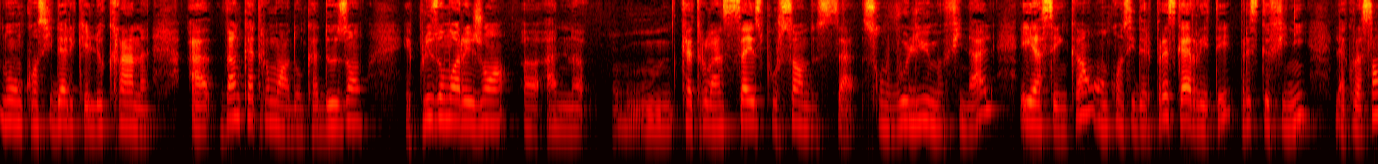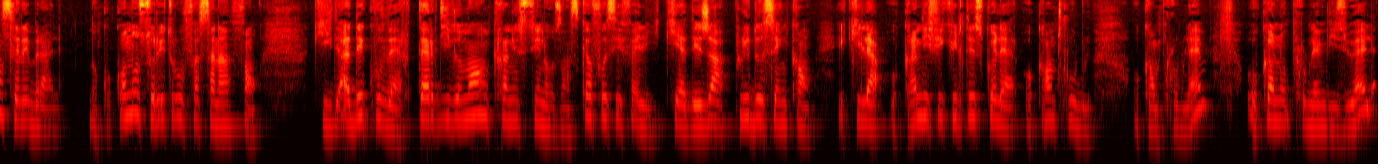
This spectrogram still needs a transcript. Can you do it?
Nous, on considère que le crâne à 24 mois, donc à 2 ans, est plus ou moins rejoint euh, à 96% de son volume final, et à 5 ans, on considère presque arrêté, presque fini la croissance cérébrale. Donc quand on se retrouve face à un enfant qui a découvert tardivement un craniosténose, un scaphocéphalie, qui a déjà plus de 5 ans et qui n'a aucune difficulté scolaire, aucun trouble, aucun problème, aucun problème visuel,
